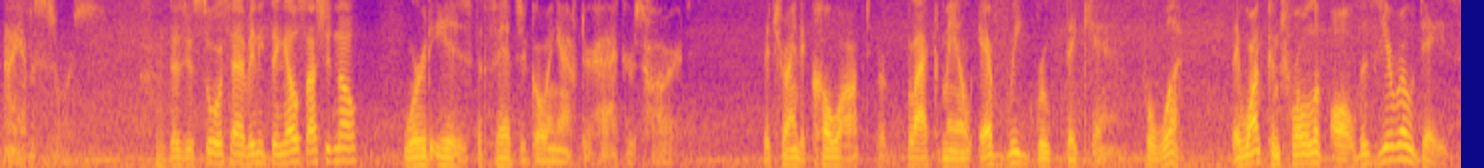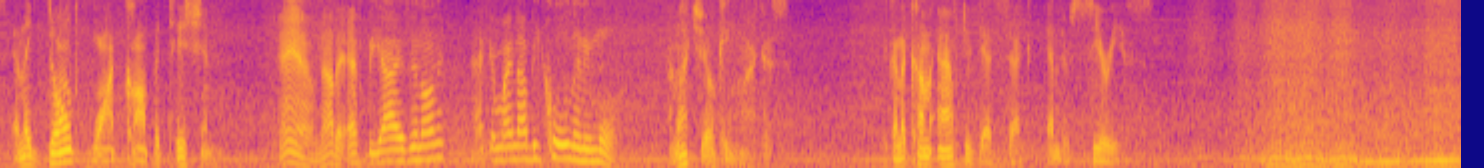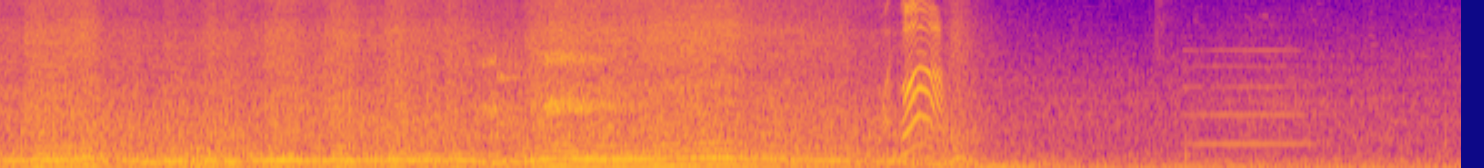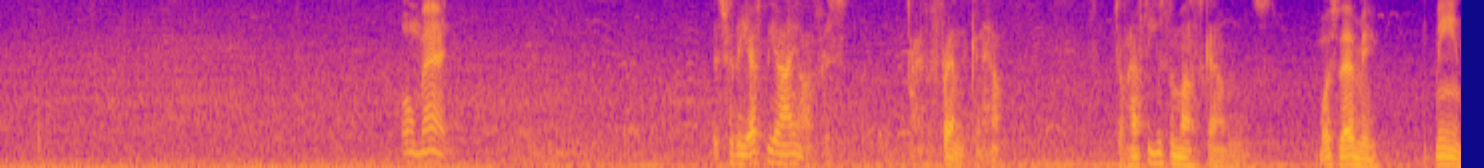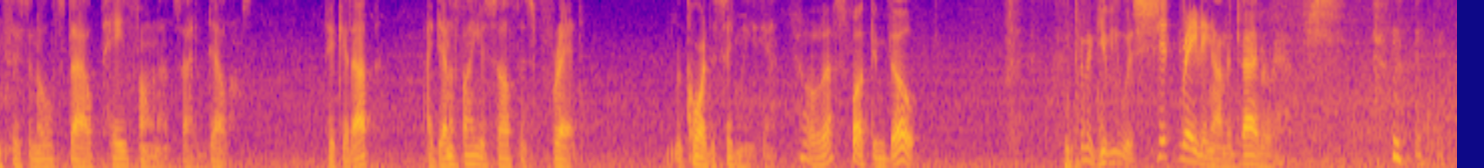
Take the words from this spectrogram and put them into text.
I have a source. Does your source have anything else I should know? Word is the feds are going after hackers hard. They're trying to co opt or blackmail every group they can. For what? They want control of all the zero days, and they don't want competition. Damn, now the FBI is in on it? Hacking might not be cool anymore. I'm not joking, Marcus. They're gonna come after DedSec, and they're serious. Ah! Oh, man. As for the FBI office, I have a friend that can help. But you'll have to use the Moscow rules. What's that mean? It means there's an old-style payphone outside of Dellums. Pick it up, identify yourself as Fred, record the signal you get. Yo, that's fucking dope. I'm gonna give you a shit rating on the driver app.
